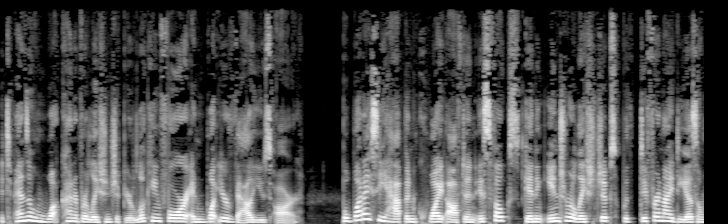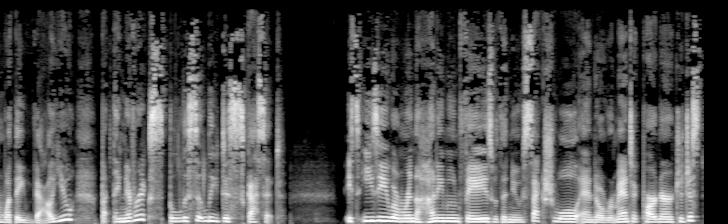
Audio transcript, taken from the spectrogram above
It depends on what kind of relationship you're looking for and what your values are. But what I see happen quite often is folks getting into relationships with different ideas on what they value, but they never explicitly discuss it. It's easy when we're in the honeymoon phase with a new sexual and or romantic partner to just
